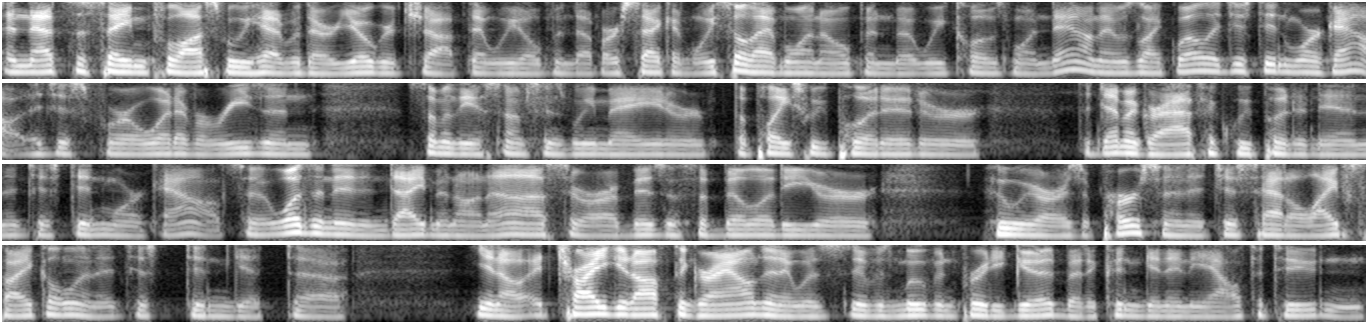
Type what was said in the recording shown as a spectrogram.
and that's the same philosophy we had with our yogurt shop that we opened up our second we still have one open but we closed one down it was like well it just didn't work out it just for whatever reason some of the assumptions we made or the place we put it or the demographic we put it in it just didn't work out. So it wasn't an indictment on us or our business ability or who we are as a person. It just had a life cycle and it just didn't get uh, you know it tried to get off the ground and it was it was moving pretty good but it couldn't get any altitude and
